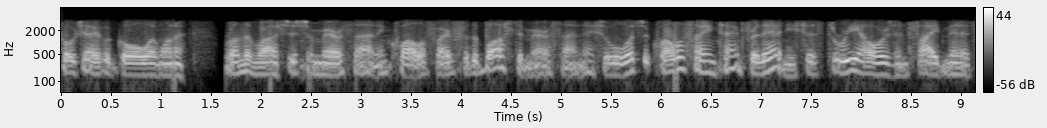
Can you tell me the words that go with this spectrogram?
Coach, I have a goal. I want to run the Rochester Marathon and qualify for the Boston Marathon. And I said, Well, what's the qualifying time for that? And he says, Three hours and five minutes.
